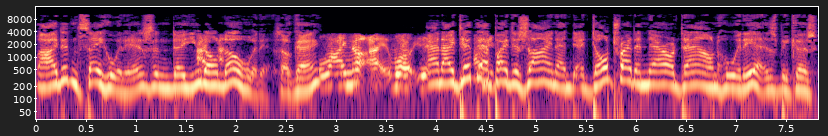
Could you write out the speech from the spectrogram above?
Well, I didn't say who it is, and uh, you don't know who it is, okay? Well, I know. I, well, And I did I that mean- by design, and uh, don't try to narrow down who it is because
